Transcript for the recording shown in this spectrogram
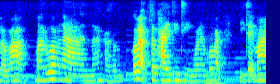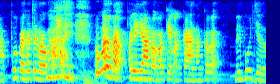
แบบว่ามาร่วมงานนะคะก็ก็แบบเซอร์ไพรส์จริง ๆ วันนั้นก็แบบดีใจมาก พูดไปก็จะร้องไห้อืมก็เลยแบบพยายามแบบว่าเก็บอาการแล้วก็แบบไม่พูดเยอะ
